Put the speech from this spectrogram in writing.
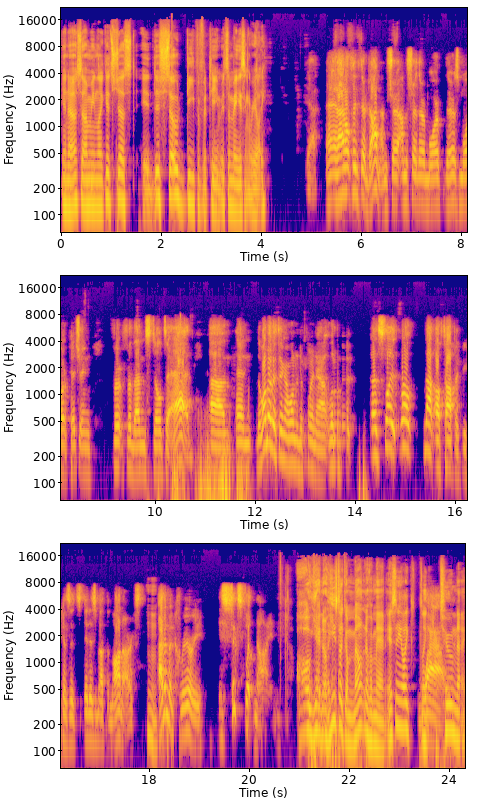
You know, so I mean, like it's just it, they're so deep of a team. It's amazing, really. Yeah, and I don't think they're done. I'm sure. I'm sure there are more. There's more pitching for, for them still to add. Um, and the one other thing I wanted to point out, a little bit, a slight, well, not off topic because it's it is about the Monarchs. Hmm. Adam McCreary is six foot nine. Oh yeah, no, he's like a mountain of a man, isn't he? Like like Wow. two ni-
